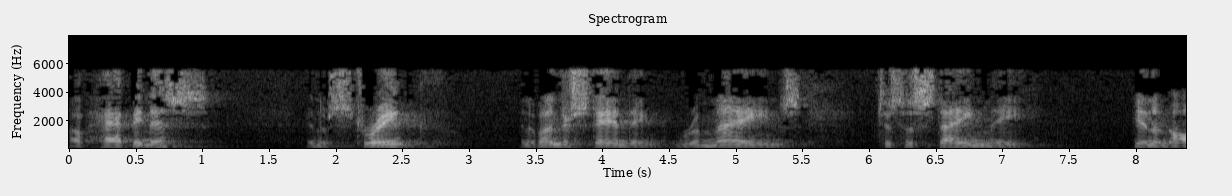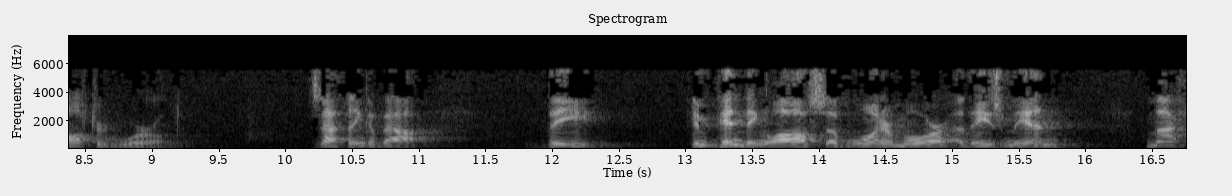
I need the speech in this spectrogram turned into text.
of happiness and of strength and of understanding remains to sustain me in an altered world. As I think about the impending loss of one or more of these men, my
